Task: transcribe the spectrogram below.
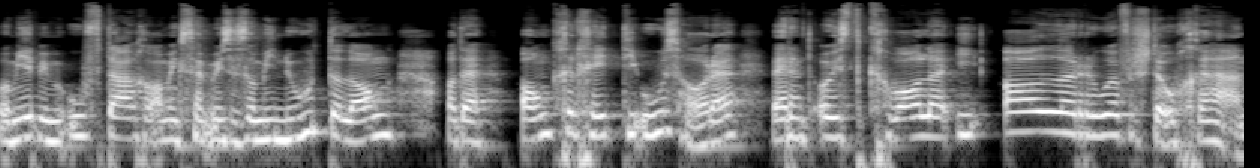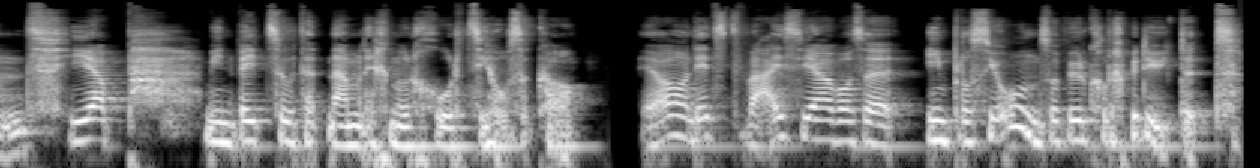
wo wir beim Auftauchen amigs müssen so minutenlang an der Ankerkette ausharren, während uns die Qualen in aller Ruhe verstochen haben. Yep, mein Wetsuit hat nämlich nur kurze Hosen gehabt. Ja, und jetzt weiss ich auch, was eine Implosion so wirklich bedeutet.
